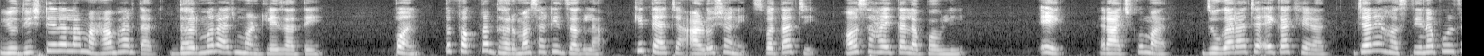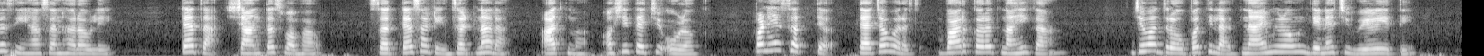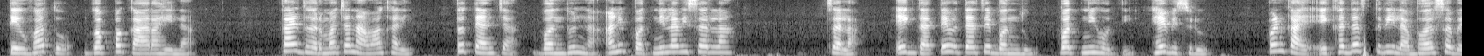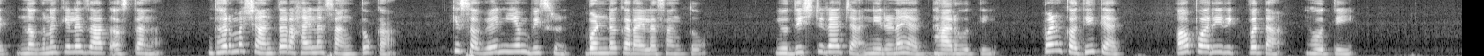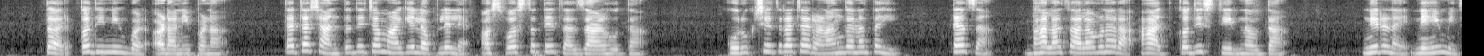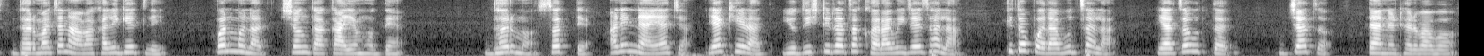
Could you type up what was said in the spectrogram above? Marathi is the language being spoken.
युधिष्ठिराला महाभारतात धर्मराज म्हटले जाते. पण तो फक्त धर्मासाठी जगला की त्याच्या आडोशाने स्वतःची असहायता लपवली. एक राजकुमार जुगाराच्या एका खेळात ज्याने हस्तिनापूरचे सिंहासन हरवले त्याचा शांत स्वभाव सत्यासाठी झटणारा आत्मा अशी त्याची ओळख. पण हे सत्य त्याच्यावरच वार करत नाही का? जेव्हा द्रौपदीला न्याय मिळवून देण्याची वेळ येते तेव्हा तो गप्प का राहिला? काय धर्माच्या नावाखाली तो त्यांच्या बंधूंना आणि पत्नीला विसरला? चला एकदा ते त्याचे बंधू पत्नी होती हे विसरू. पण काय एखाद्या स्त्रीला भरसभेत नग्न केलं जात असताना धर्म शांत राहायला सांगतो का? की सगळे नियम विसरून बंड करायला सांगतो? युधिष्ठिराच्या निर्णयात धार होती पण कधी त्यात अपरिरिक्तता होती. तर कधी निव्वळ अडाणीपणा. त्याच्या शांततेच्या मागे लपलेल्या अस्वस्थतेचा जाळ होता. कुरुक्षेत्राच्या रणांगणातही त्याचा भाला चालवणारा हात कधी स्थिर नव्हता. निर्णय नेहमीच धर्माच्या नावाखाली घेतले पण मनात शंका कायम होत्या. धर्म सत्य आणि न्यायाच्या या खेळात युधिष्ठिराचा खरा विजय झाला की तो पराभूत झाला याचं उत्तर ज्याचं त्याने ठरवावं.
